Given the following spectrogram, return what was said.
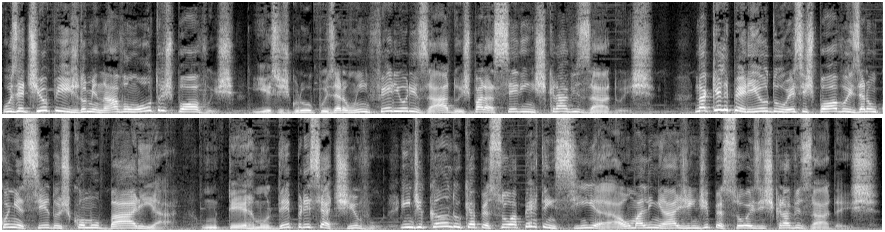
os etíopes dominavam outros povos, e esses grupos eram inferiorizados para serem escravizados. Naquele período, esses povos eram conhecidos como Bária, um termo depreciativo indicando que a pessoa pertencia a uma linhagem de pessoas escravizadas.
